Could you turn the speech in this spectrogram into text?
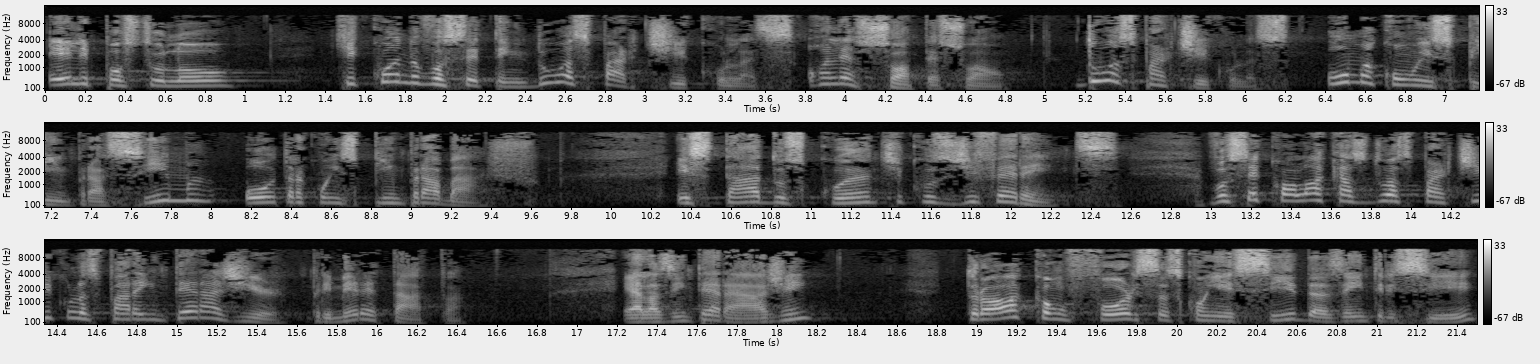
ele postulou que quando você tem duas partículas, olha só pessoal, duas partículas, uma com o spin para cima, outra com o spin para baixo, estados quânticos diferentes. Você coloca as duas partículas para interagir, primeira etapa. Elas interagem, trocam forças conhecidas entre si.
